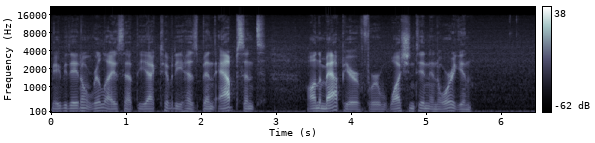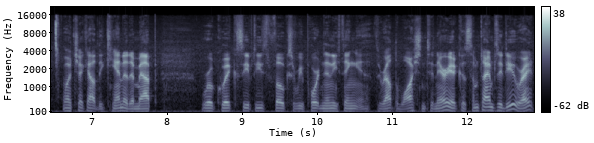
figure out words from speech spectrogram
Maybe they don't realize that the activity has been absent on the map here for Washington and Oregon. I want to check out the Canada map real quick, see if these folks are reporting anything throughout the Washington area, because sometimes they do, right?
